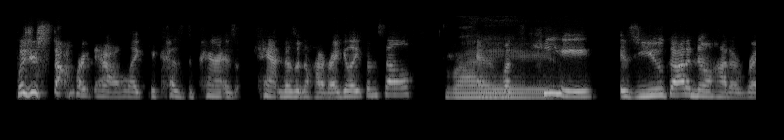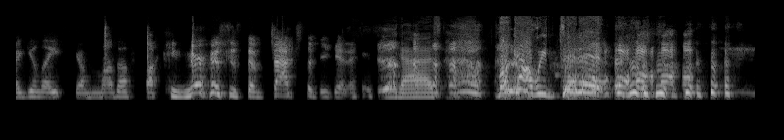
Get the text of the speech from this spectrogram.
would you stop right now like because the parent is can't doesn't know how to regulate themselves right. and what's key is you got to know how to regulate your motherfucking nervous system. That's the beginning. Yes. Look how we did it.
